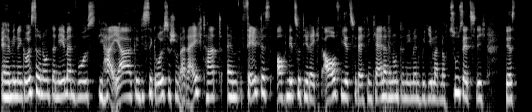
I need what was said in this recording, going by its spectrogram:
ähm, in den größeren Unternehmen, wo es die HR gewisse Größe schon erreicht hat, ähm, fällt es auch nicht so direkt auf, wie jetzt vielleicht in kleineren Unternehmen, wo jemand noch zusätzlich das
